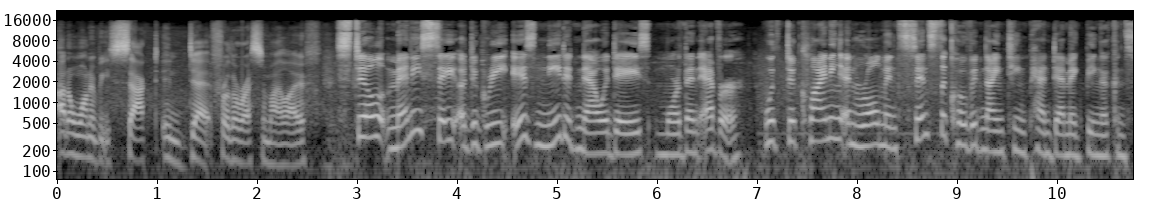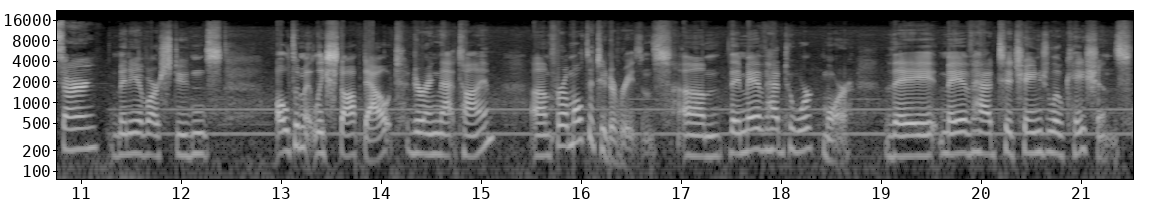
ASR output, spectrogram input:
I don't want to be sacked in debt for the rest of my life. Still, many say a degree is needed nowadays more than ever. With declining enrollment since the COVID 19 pandemic being a concern, many of our students ultimately stopped out during that time um, for a multitude of reasons. Um, they may have had to work more. They may have had to change locations.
